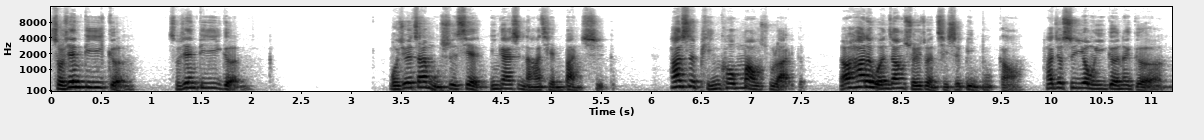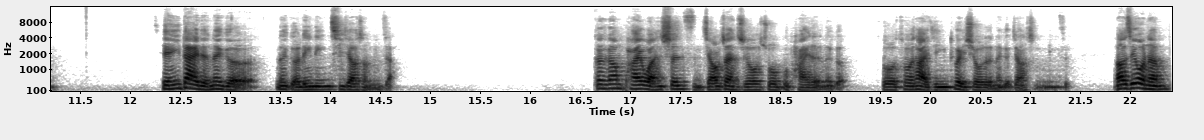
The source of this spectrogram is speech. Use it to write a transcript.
首先第一个，首先第一个，我觉得詹姆士谢应该是拿钱办事的，他是凭空冒出来的，然后他的文章水准其实并不高，他就是用一个那个前一代的那个那个零零七叫什么名字啊？刚刚拍完生死交战之后说不拍的那个，说说他已经退休的那个叫什么名字？然后结果呢？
